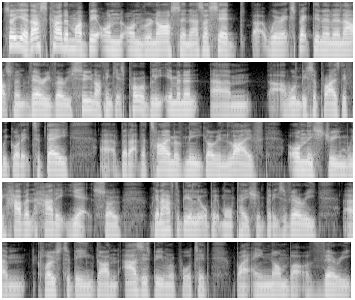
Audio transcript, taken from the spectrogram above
so yeah, that's kind of my bit on on Runarsson. As I said, uh, we're expecting an announcement very very soon. I think it's probably imminent. Um, I wouldn't be surprised if we got it today. Uh, but at the time of me going live on this stream, we haven't had it yet. So going to have to be a little bit more patient, but it's very um, close to being done, as is being reported by a number of very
